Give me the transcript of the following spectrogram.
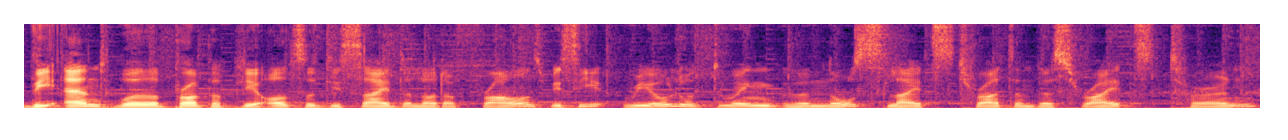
the end will probably also decide a lot of rounds. We see Riolu doing the no slide strut in this right turn.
